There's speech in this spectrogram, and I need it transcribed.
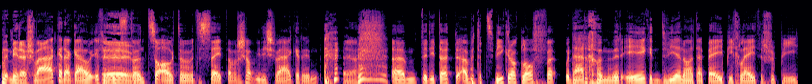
mit meiner Schwägerin, gell? Ich finde, Hey. das klingt so alt, wenn man das sagt, aber das ist halt meine Schwägerin. Ja. ähm, bin ich dort eben durch das Migros gelaufen und dann kommen wir irgendwie noch an den Babykleider vorbei.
